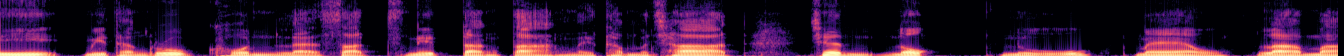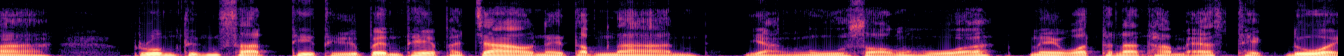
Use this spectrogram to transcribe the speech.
นี้มีทั้งรูปคนและสัตว์ชนิดต่างๆ ในธรรมชาติ เช่น นก หนู แมว ลามา รวมถึงสัตว์ที่ถือเป็นเทพเจ้าในตำนาน อย่างงูสองหัวในวัฒนธรรมแอสเท็กด้วย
